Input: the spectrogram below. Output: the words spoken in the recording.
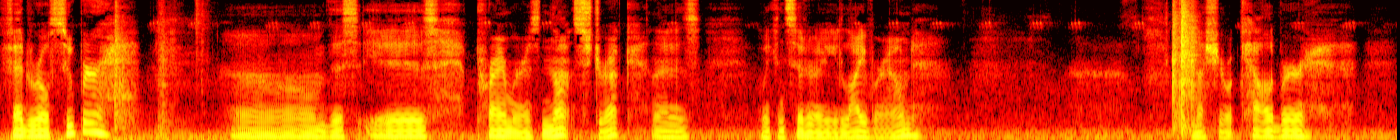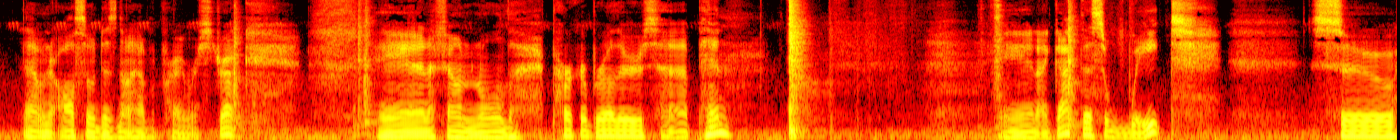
Federal Super. Um, this is primer is not struck. That is we consider a live round. I'm not sure what caliber. That one also does not have a primer struck. And I found an old Parker Brothers uh, pen. And I got this weight. So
